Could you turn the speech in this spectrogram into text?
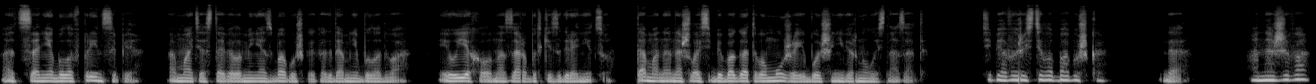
Отца не было в принципе, а мать оставила меня с бабушкой, когда мне было два, и уехала на заработки за границу. Там она нашла себе богатого мужа и больше не вернулась назад. Тебя вырастила бабушка? Да. Она жива?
